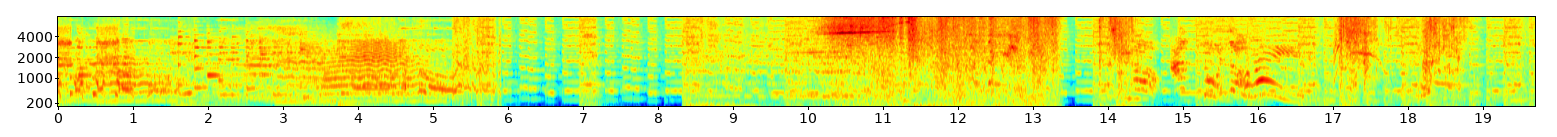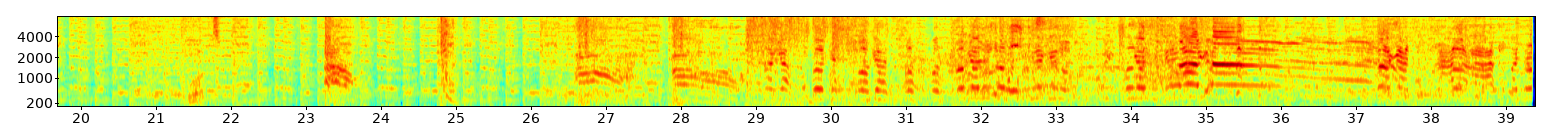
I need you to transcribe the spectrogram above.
Oh, Oh god! Oh, oh, oh god! There's no! Can I get him? Oh god!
